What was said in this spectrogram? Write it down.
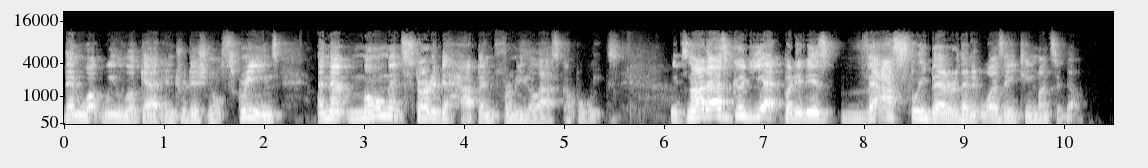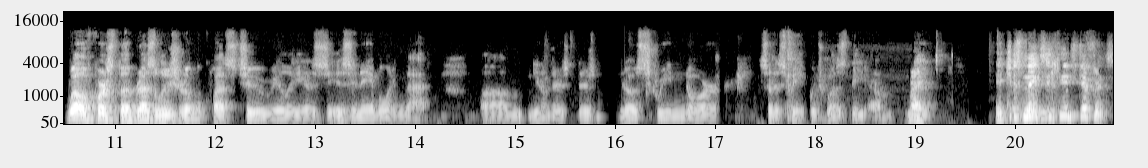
than what we look at in traditional screens. And that moment started to happen for me the last couple weeks it's not as good yet but it is vastly better than it was 18 months ago. Well, of course, the resolution on the Quest 2 really is is enabling that. Um, you know, there's there's no screen door, so to speak, which was the um, right. It just makes a huge difference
